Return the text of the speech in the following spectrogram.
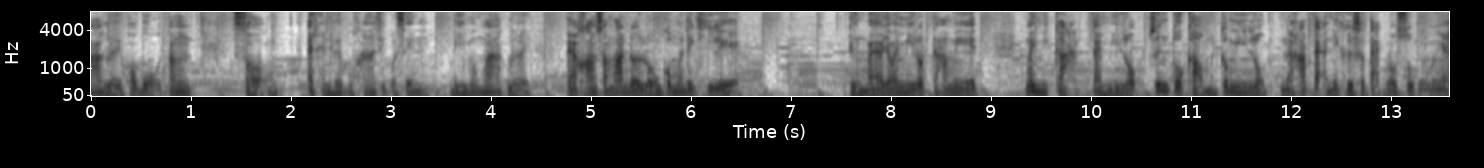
มากๆเลย เพราะบวกตั้ง 2 แอตแทนที่บวก50%ดีมาก ๆ เลยแต่ความสามารถโดยรวมก็ไม่ได้ขี้เหร่ถึงแม้ว่าจะไม่มีลดดาเมจไม่มีการดแต่มีหลบ ซึ่งตัวเก่ามันก็มีหลบนะครับ แต่อันนี้คือสแต็กเราสูงไง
